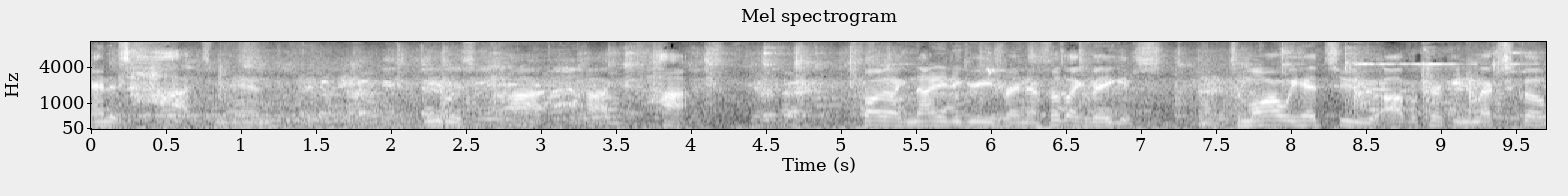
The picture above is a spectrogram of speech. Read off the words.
and it's hot, man. It is hot, hot, hot. It's probably like 90 degrees right now. Feels like Vegas. Tomorrow we head to Albuquerque, New Mexico,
